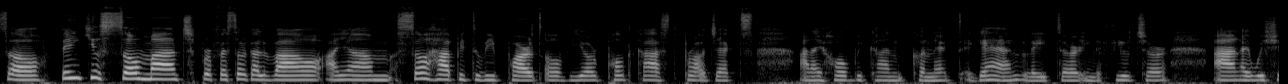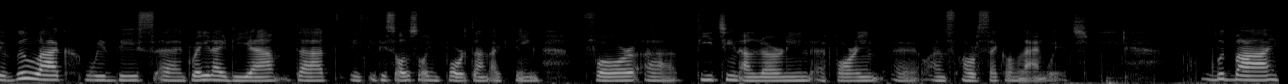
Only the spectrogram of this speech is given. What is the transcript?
So, thank you so much, Professor Galvao. I am so happy to be part of your podcast projects, and I hope we can connect again later in the future. And I wish you good luck with this uh, great idea that it is also important, I think, for uh, teaching and learning a foreign uh, or second language. Goodbye.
